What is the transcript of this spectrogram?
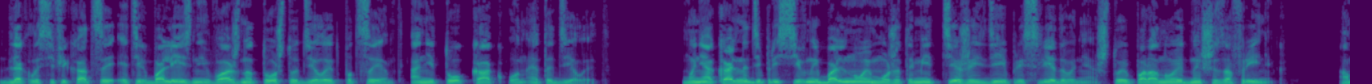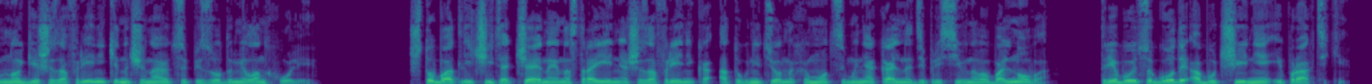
Для классификации этих болезней важно то, что делает пациент, а не то, как он это делает. Маниакально-депрессивный больной может иметь те же идеи преследования, что и параноидный шизофреник, а многие шизофреники начинают с эпизода меланхолии. Чтобы отличить отчаянное настроение шизофреника от угнетенных эмоций маниакально-депрессивного больного, требуются годы обучения и практики,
